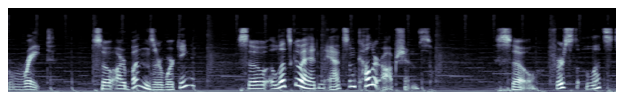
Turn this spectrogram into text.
Great. So our buttons are working. So let's go ahead and add some color options. So first, let's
